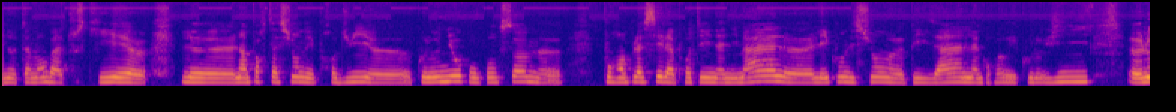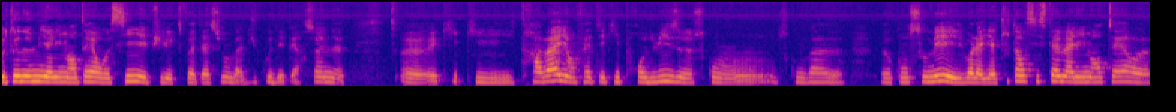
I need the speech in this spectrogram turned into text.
notamment bah, tout ce qui est euh, l'importation des produits coloniaux qu'on consomme pour remplacer la protéine animale, les conditions paysannes, l'agroécologie, l'autonomie alimentaire aussi, et puis l'exploitation bah, du coup des personnes qui, travaillent en fait et qui produisent ce qu'on ce qu'on va consommer. Et voilà, il y a tout un système alimentaire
